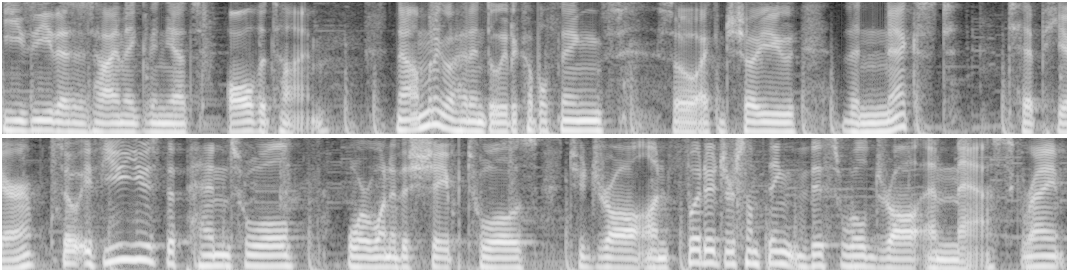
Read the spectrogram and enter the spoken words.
easy. This is how I make vignettes all the time. Now I'm gonna go ahead and delete a couple things so I can show you the next tip here. So if you use the pen tool or one of the shape tools to draw on footage or something, this will draw a mask, right?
